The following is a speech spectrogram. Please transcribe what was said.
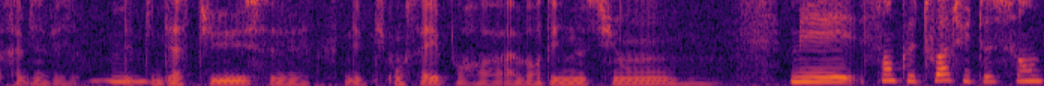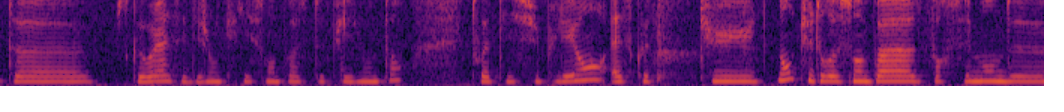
Très bienveillant. hmm. Des petites astuces, euh, des petits conseils pour euh, aborder une notion. Mais sans que toi tu te sentes. euh, parce que voilà, c'est des gens qui sont en poste depuis longtemps. Toi, tu es suppléant. Est-ce que tu. Non, tu te ressens pas forcément de,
